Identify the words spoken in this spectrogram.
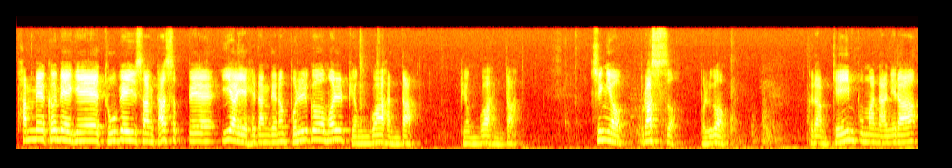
판매 금액의 두배 이상 다섯 배 이하에 해당되는 벌금을 병과한다. 병과한다. 징역 플러스 벌금. 그 다음 개인뿐만 아니라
